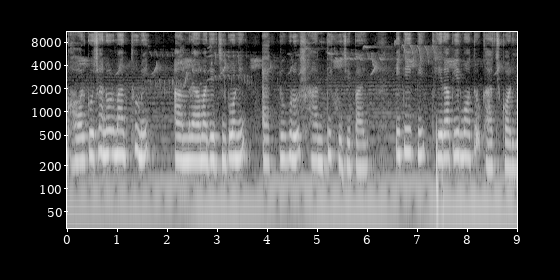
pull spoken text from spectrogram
ঘর গোছানোর মাধ্যমে আমরা আমাদের জীবনে এক টুকরো শান্তি খুঁজে পাই। এটি একটি থেরাপির মতো কাজ করে,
